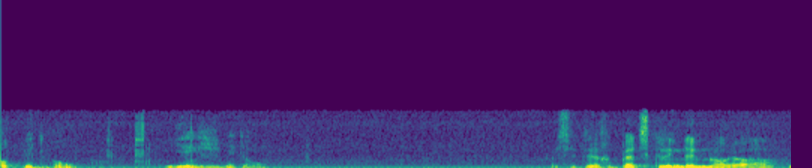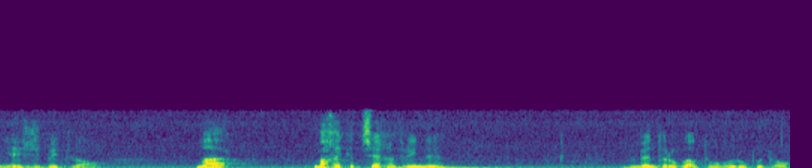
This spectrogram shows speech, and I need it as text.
God bidt ook. Jezus bidt ook. Als je de gebedskring denkt, nou ja, Jezus bidt wel. Maar, mag ik het zeggen vrienden? U bent er ook wel toe geroepen toch?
